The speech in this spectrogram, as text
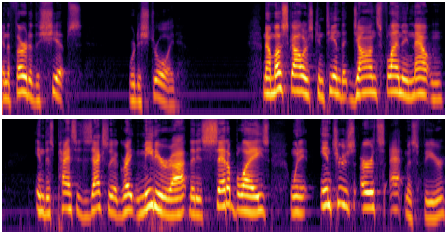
and a third of the ships were destroyed. Now, most scholars contend that John's flaming mountain in this passage is actually a great meteorite that is set ablaze when it enters Earth's atmosphere.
